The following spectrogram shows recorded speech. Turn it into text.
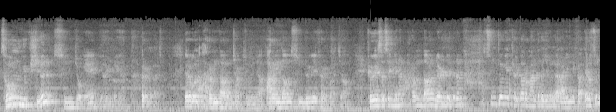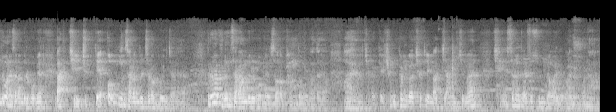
성육신은 순종의 열매였다. 그런 거죠. 여러분 아름다운 작품은요 아름다운 순종의 결과죠. 교회에서 생기는 아름다운 열매들은 다 순종의 결과로 만들어지는 것 아닙니까? 때로 순종하는 사람들을 보면 마치 주대 없는 사람들처럼 보이잖아요. 그러나 그런 사람들을 보면서 감동을 받아요. 아유 저렇게 형편과 처지에 맞지 않지만 최선을 다해서 순종하려고 하는구나.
